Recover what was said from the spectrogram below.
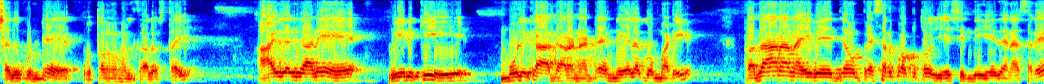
చదువుకుంటే ఉత్తమ ఫలితాలు వస్తాయి. ఆ విధంగానే వీరికి మూలికాధారణ అంటే నేల గుమ్మడి ప్రధాన నైవేద్యం పెసరపప్పుతో చేసింది ఏదైనా సరే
